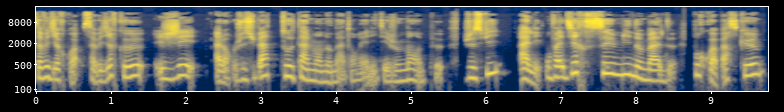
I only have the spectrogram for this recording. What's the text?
Ça veut dire quoi? Ça veut dire que j'ai alors, je suis pas totalement nomade en réalité, je mens un peu. Je suis, allez, on va dire semi-nomade. Pourquoi? Parce que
